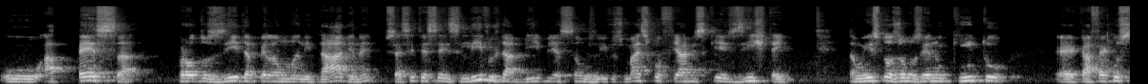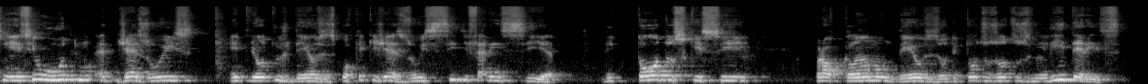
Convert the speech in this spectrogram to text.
o, a peça produzida pela humanidade, né? 66 livros da Bíblia são os livros mais confiáveis que existem. Então, isso nós vamos ver no quinto é, Café com Ciência. E o último é Jesus entre outros deuses. Por que, que Jesus se diferencia de todos que se proclamam deuses ou de todos os outros líderes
